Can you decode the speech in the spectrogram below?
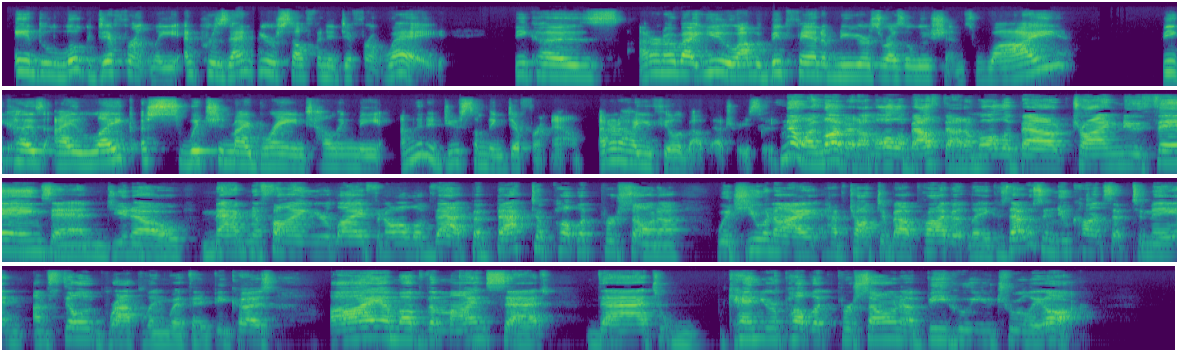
and look differently and present yourself in a different way? Because I don't know about you, I'm a big fan of New Year's resolutions. Why? Because I like a switch in my brain telling me I'm going to do something different now. I don't know how you feel about that, Tracy. No, I love it. I'm all about that. I'm all about trying new things and, you know, magnifying your life and all of that. But back to public persona which you and I have talked about privately, because that was a new concept to me, and I'm still grappling with it because I am of the mindset that can your public persona be who you truly are?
